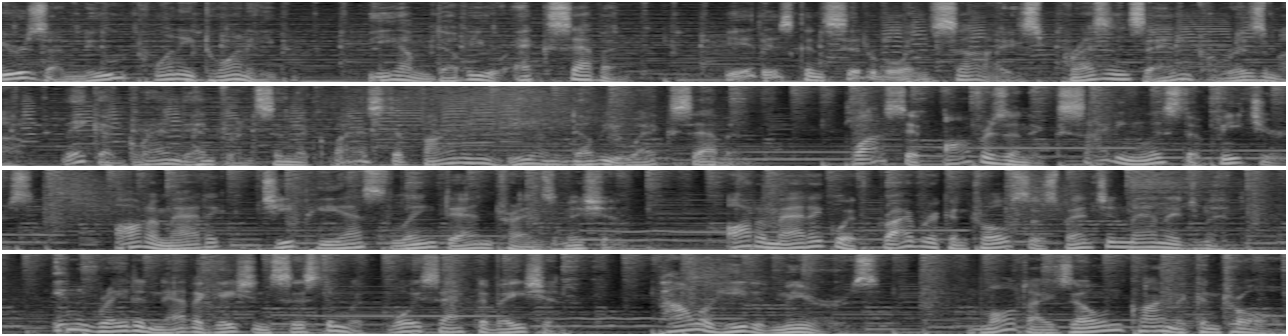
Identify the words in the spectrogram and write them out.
Here's a new 2020 BMW X7. It is considerable in size, presence, and charisma. Make a grand entrance in the class-defining BMW X7. Plus, it offers an exciting list of features. Automatic, GPS-linked and transmission. Automatic with driver control suspension management. Integrated navigation system with voice activation. Power heated mirrors. Multi-zone climate control.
